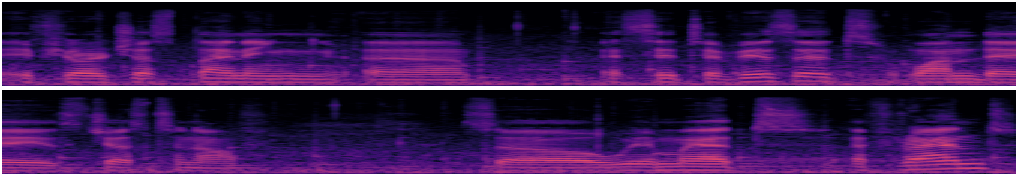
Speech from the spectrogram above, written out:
If you're just planning a city visit, one day is just enough. So we met a friend.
